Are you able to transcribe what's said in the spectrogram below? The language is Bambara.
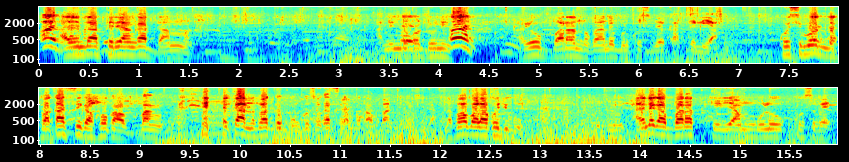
a ye n da teri an ka dan ma ani nɔgɔ dunni a y'o baara nɔgɔya ne bolo kosɛbɛ ka teliya ko simo nafa ka se ka fɔ ka ban k'a nafa ka bon kosɛbɛ ka se ka fɔ ka ban nafa b'a la kojugu a ye ne ka baara teliya n bolo kosɛbɛ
